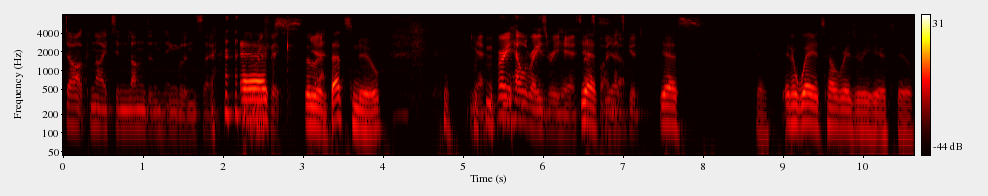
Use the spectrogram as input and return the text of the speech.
dark night in London, England, so horrific. Excellent. Yeah. That's new. Yeah, very Hellraisery here, so Yes. that's fine, that's good. Yes. Yes. In a way, it's Hellraisery here too.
